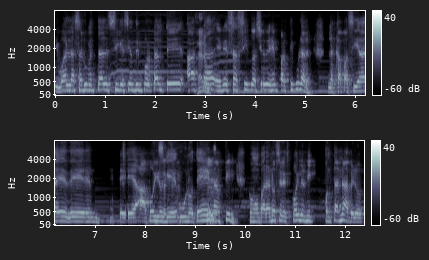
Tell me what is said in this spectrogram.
igual la salud mental sigue siendo importante hasta Claro. en esas situaciones en particular. Las capacidades de, de apoyo que uno tenga, en fin, como para no ser spoiler ni contar nada, pero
